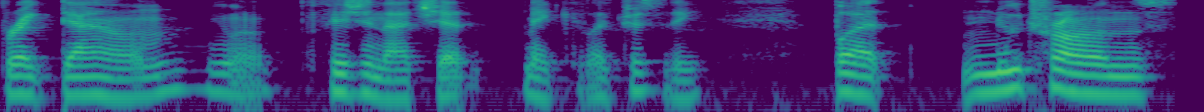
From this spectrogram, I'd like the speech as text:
break down. You want to fission that shit, make electricity. But neutrons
